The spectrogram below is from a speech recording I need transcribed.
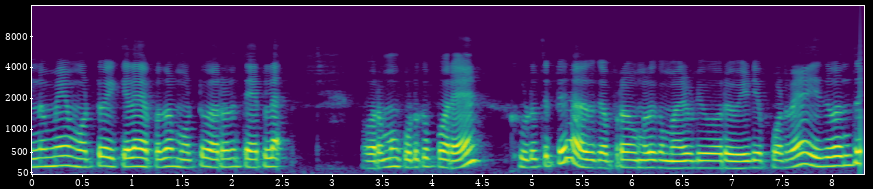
இன்னுமே மொட்டு வைக்கலை. எப்போ தான் மொட்டு வரும்னு தெரில உரமும் கொடுக்க போகிறேன் கொடுத்துட்டு அதுக்கப்புறம் உங்களுக்கு மறுபடியும் ஒரு வீடியோ போடுறேன். இது வந்து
